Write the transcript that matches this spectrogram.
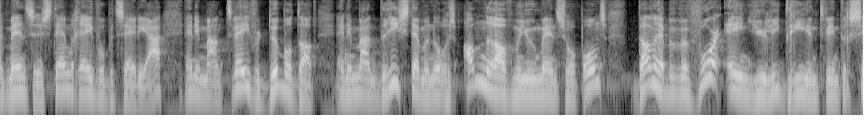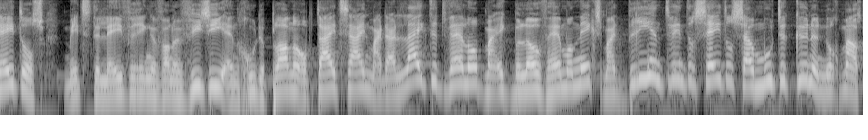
70.000 mensen een stem geven op het CDA en in maand 2 verdubbelt dat en in maand 3 stemmen nog eens anderhalf miljoen mensen op ons, dan hebben we voor 1 juli 23 zetels. Mits de leveringen van een visie en goede plannen op tijd zijn, maar daar lijkt het wel op, maar ik beloof helemaal niks. Maar 23 zetels zou moeten kunnen. Nogmaals,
